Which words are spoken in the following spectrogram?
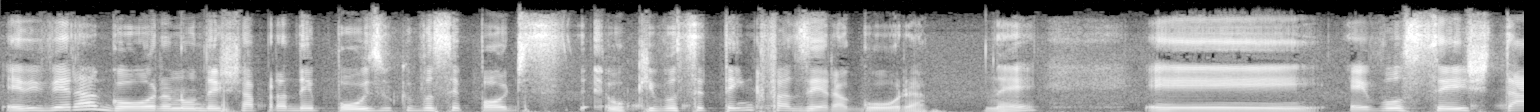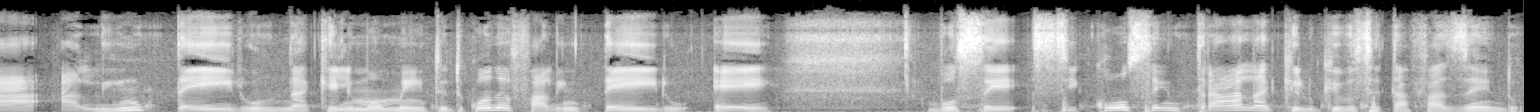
É viver agora, não deixar para depois o que você pode, o que você tem que fazer agora, né? é, é você estar ali inteiro naquele momento. Então, quando eu falo inteiro, é você se concentrar naquilo que você está fazendo.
